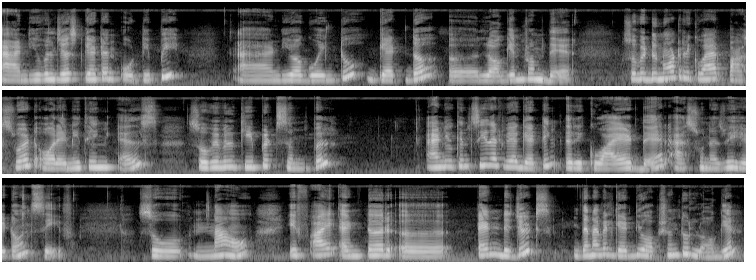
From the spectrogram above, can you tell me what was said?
and you will just get an OTP and you are going to get the uh, login from there. So we do not require password or anything else. So we will keep it simple. And you can see that we are getting required there as soon as we hit on save. So now if i enter uh, 10 digits then I will get the option to login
